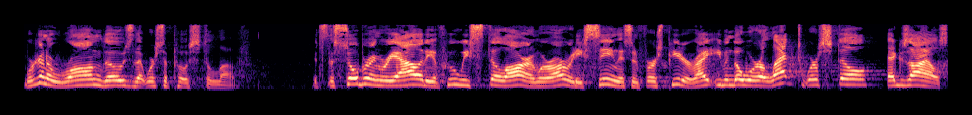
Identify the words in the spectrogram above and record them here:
We're going to wrong those that we're supposed to love. It's the sobering reality of who we still are, and we're already seeing this in 1 Peter, right? Even though we're elect, we're still exiles.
